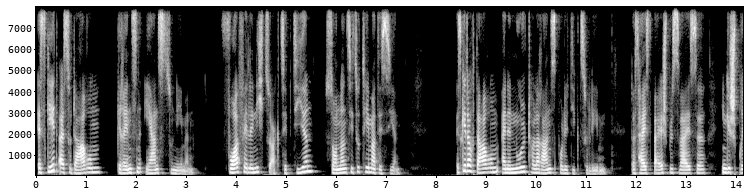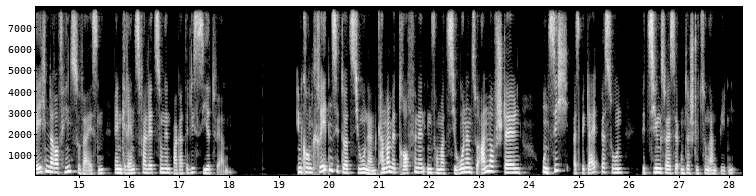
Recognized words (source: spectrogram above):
Es geht also darum, Grenzen ernst zu nehmen, Vorfälle nicht zu akzeptieren, sondern sie zu thematisieren. Es geht auch darum, eine Null-Toleranz-Politik zu leben. Das heißt beispielsweise, in Gesprächen darauf hinzuweisen, wenn Grenzverletzungen bagatellisiert werden. In konkreten Situationen kann man Betroffenen Informationen zur Anlaufstellen und sich als Begleitperson bzw. Unterstützung anbieten.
